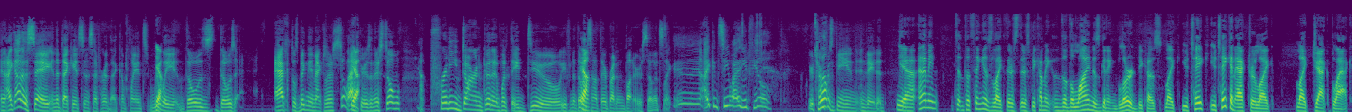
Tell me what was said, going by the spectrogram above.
And I gotta say, in the decades since I've heard that complaint, Yeah. really those those act those big name actors are still Yeah. actors, and they're still pretty darn good at what they do, even though Yeah. it's not their bread and butter. So it's like, eh, I can see why you'd feel your turf Well- is being invaded. Yeah, and I mean, th- the thing is, like, there's there's becoming the the line is getting blurred because, like, you take you take an actor like like Jack Black.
